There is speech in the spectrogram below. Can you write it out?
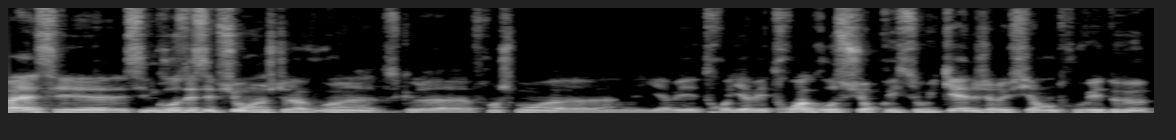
Ouais, c'est une grosse déception, hein, je te l'avoue, hein, parce que euh, franchement, euh, il, y avait trois grosses surprises ce week-end. J'ai réussi à en trouver deux,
